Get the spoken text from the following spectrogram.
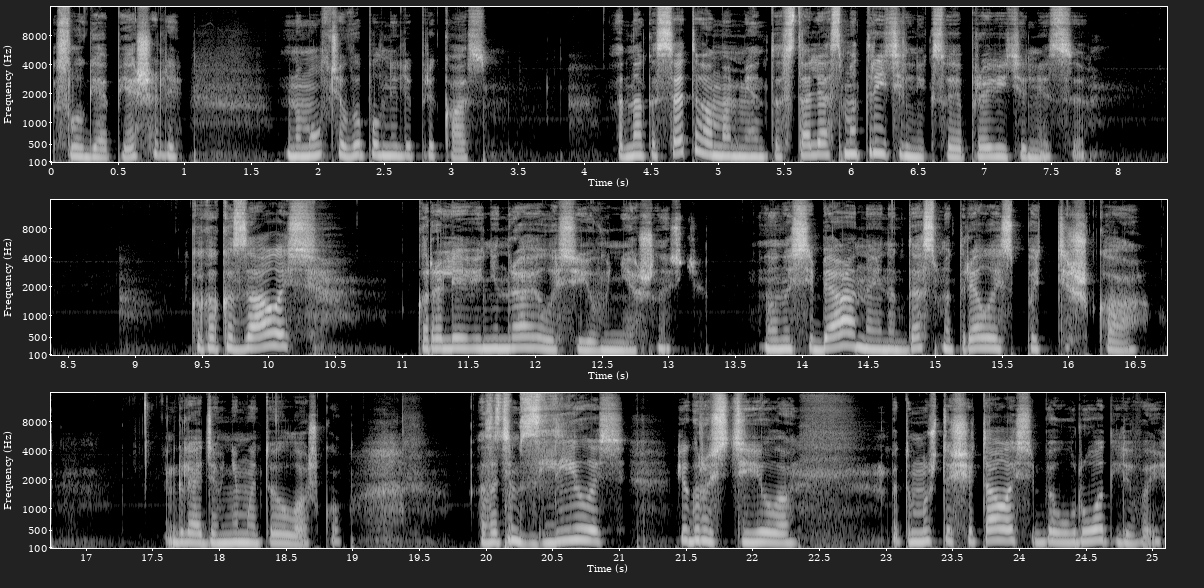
Слуги опешили, но молча выполнили приказ. Однако с этого момента стали осмотрительней к своей правительнице. Как оказалось, королеве не нравилась ее внешность но на себя она иногда смотрела из-под тишка, глядя в немытую ложку. А затем злилась и грустила, потому что считала себя уродливой.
